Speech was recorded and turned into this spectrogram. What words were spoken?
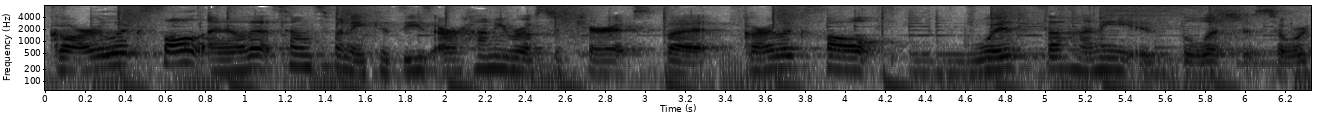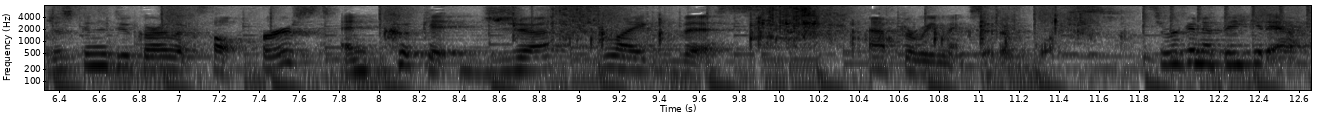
garlic salt. I know that sounds funny because these are honey roasted carrots, but garlic salt with the honey is delicious. So we're just gonna do garlic salt first and cook it just like this after we mix it, of course. So we're gonna bake it at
